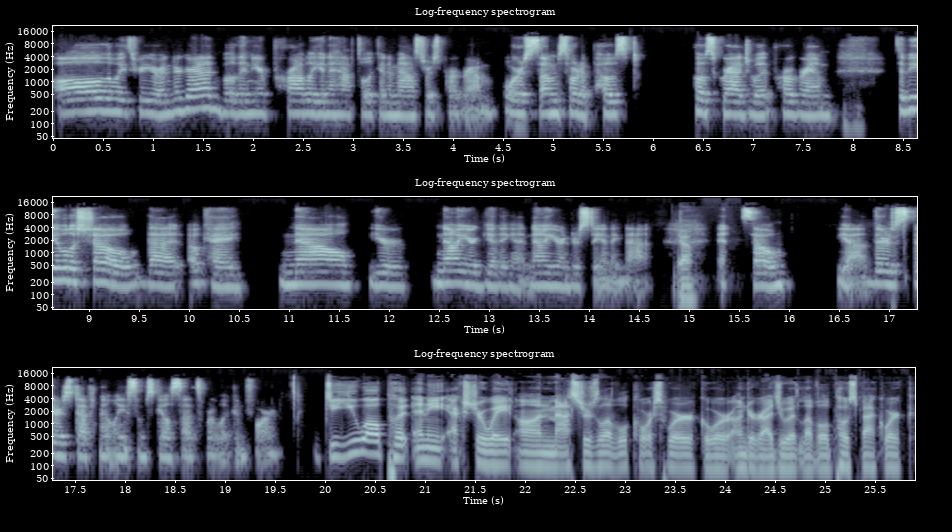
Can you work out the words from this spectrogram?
all the way through your undergrad well then you're probably going to have to look at a master's program or some sort of post postgraduate program to be able to show that okay now you're now you're getting it now you're understanding that Yeah. and so yeah there's there's definitely some skill sets we're looking for Do you all put any extra weight on master's level coursework or undergraduate level post-bac work?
